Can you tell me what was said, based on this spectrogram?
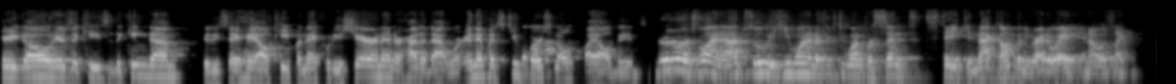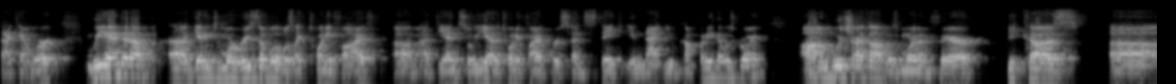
here you go, here's the keys to the kingdom? Did he say, hey, I'll keep an equity share in it, or how did that work? And if it's too personal, by all means. No, no, it's fine. Absolutely. He wanted a 51% stake in that company right away. And I was like, that can't work. We ended up uh, getting to more reasonable. It was like 25 um, at the end. So he had a 25% stake in that new company that was growing, um, which I thought was more than fair because uh,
